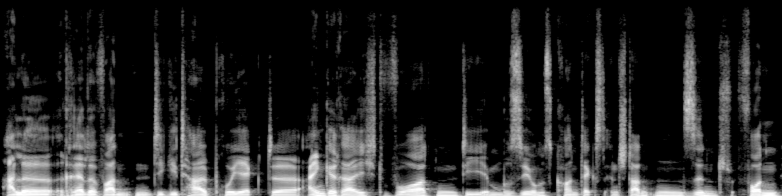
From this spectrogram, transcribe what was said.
alle relevanten Digitalprojekte eingereicht worden, die im Museumskontext entstanden sind, von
